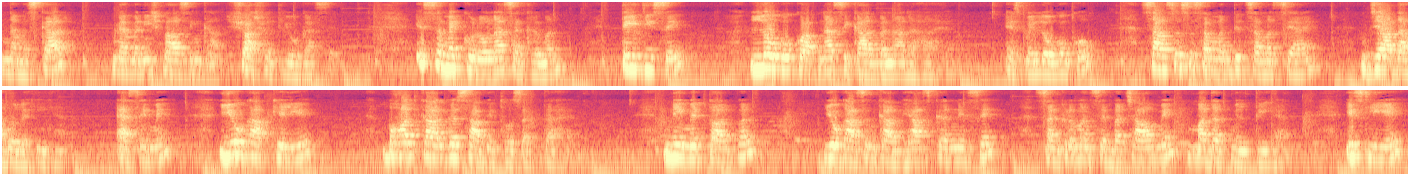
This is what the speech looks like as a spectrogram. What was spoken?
नमस्कार, मैं मनीष महासिंह का शाश्वत योगा से। इस समय कोरोना संक्रमण तेज़ी से लोगों को अपना शिकार बना रहा है। इसमें लोगों को सांसों से संबंधित समस्याएँ ज़्यादा हो रही हैं। ऐसे में योग आपके लिए बहुत कारगर साबित हो सकता है। नियमित तौर पर योगासन का अभ्यास करने से संक्रमण से बचाव में मदद मिलती है। इसलिए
